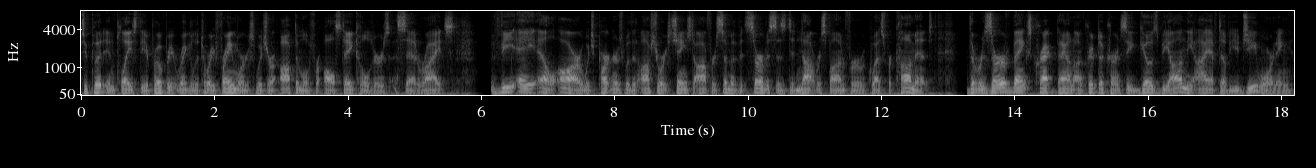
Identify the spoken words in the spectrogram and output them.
to put in place the appropriate regulatory frameworks which are optimal for all stakeholders, said Reitz. VALR, which partners with an offshore exchange to offer some of its services, did not respond for a request for comment. The Reserve Bank's crackdown on cryptocurrency goes beyond the IFWG warning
